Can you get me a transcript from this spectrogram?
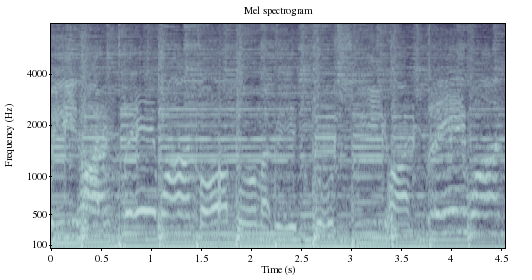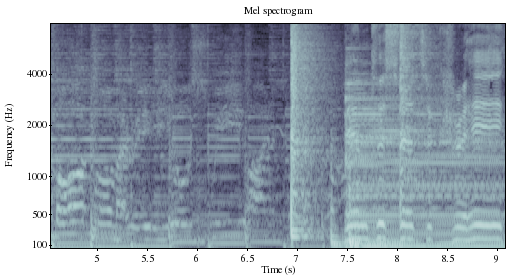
Sweetheart. Play one more for my radio sweetheart. Play one more for my radio sweetheart. Bentley said to Craig,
